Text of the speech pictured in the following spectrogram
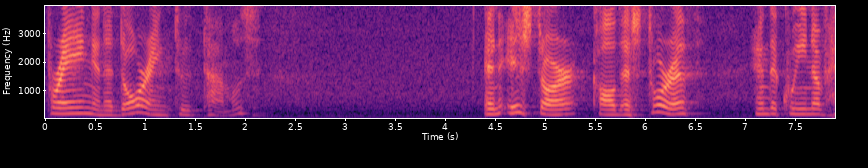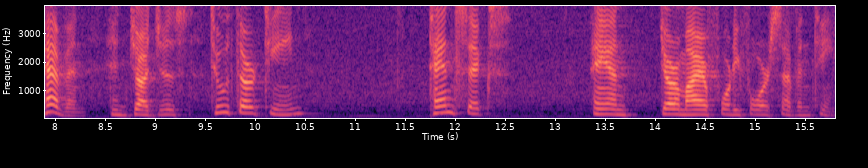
praying and adoring to Tammuz, and Ishtar called Ashtoreth and the queen of heaven in Judges 2:13, 10:6, and Jeremiah 44:17.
